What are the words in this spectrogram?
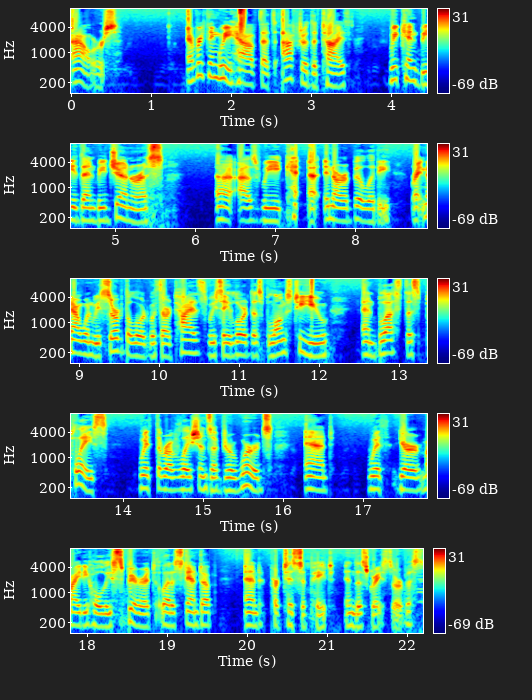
ours. Everything we have that's after the tithe, we can be then be generous uh, as we can, in our ability. Right now, when we serve the Lord with our tithes, we say, Lord, this belongs to you, and bless this place with the revelations of your words and with your mighty Holy Spirit. Let us stand up and participate in this great service.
